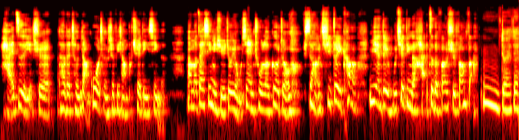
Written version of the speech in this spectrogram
孩子也是他的成长过程是非常不确定性的，那么在心理学就涌现出了各种 想去对抗、面对不确定的孩子的方式方法。嗯，对对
